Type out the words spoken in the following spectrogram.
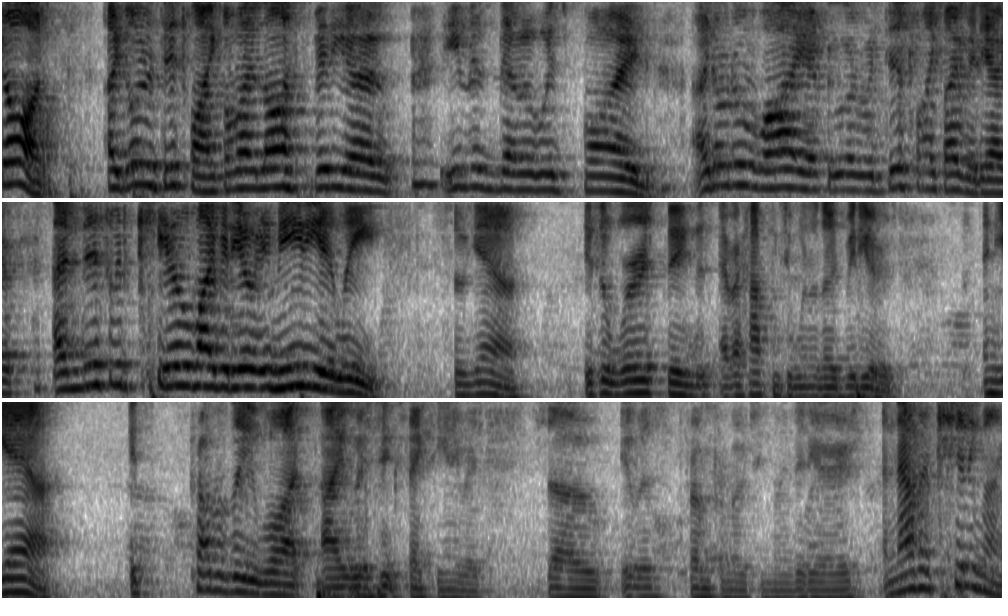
god! I got a dislike on my last video, even though it was fine. I don't know why everyone would dislike my video, and this would kill my video immediately. So yeah, it's the worst thing that's ever happened to one of those videos. And yeah, it's probably what I was expecting anyways. So it was from promoting my videos, and now they're killing my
